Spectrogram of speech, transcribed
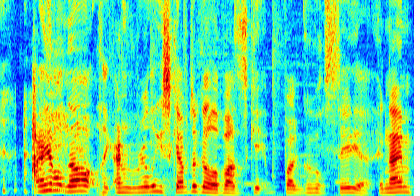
I don't know. Like, I'm really skeptical about about Google Stadia, and I'm,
